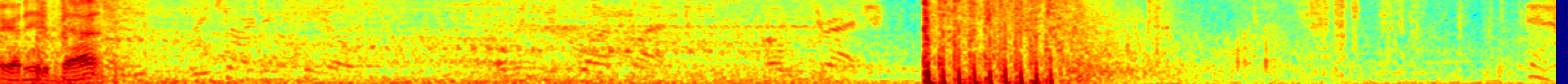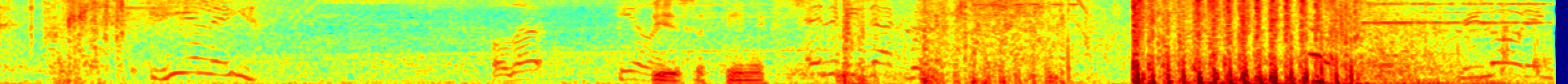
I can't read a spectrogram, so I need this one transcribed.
I gotta hit that. Recharging shields. Only two squads left. Home stretch. Healing. Hold up. Healing. Use the Phoenix. Enemy that way. Reloading.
